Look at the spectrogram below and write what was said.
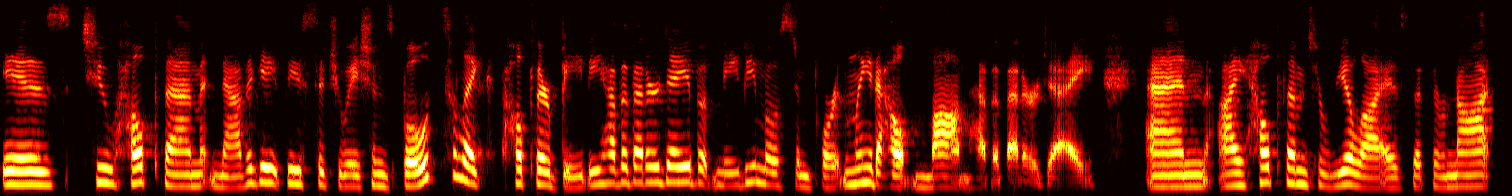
is to help them navigate these situations both to like help their baby have a better day but maybe most importantly to help mom have a better day. And i help them to realize that they're not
